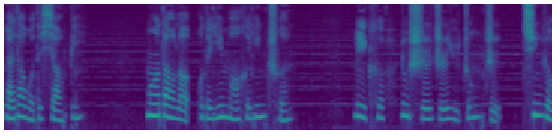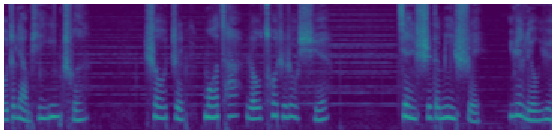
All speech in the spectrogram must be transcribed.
来到我的小臂，摸到了我的阴毛和阴唇，立刻用食指与中指轻揉着两片阴唇，手指摩擦揉搓着肉穴，溅湿的蜜水越流越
